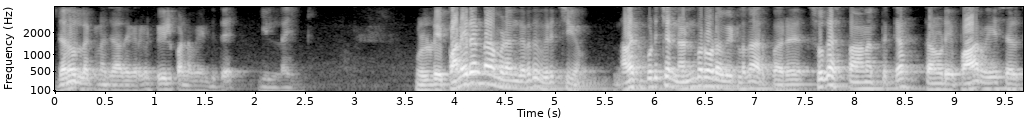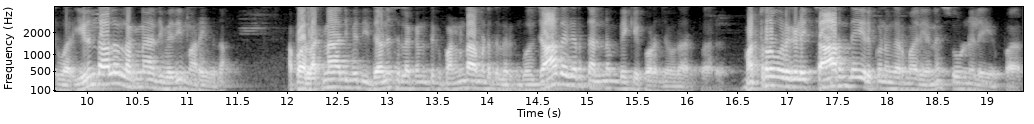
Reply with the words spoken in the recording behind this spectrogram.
தனுர் லக்ன ஜாதகர்கள் ஃபீல் பண்ண வேண்டியது இல்லை. உங்களுடைய பன்னிரெண்டாம் இடங்கிறது விருச்சிகம். எனக்கு பிடிச்ச நண்பரோட வீட்டில் தான் இருப்பார். சுகஸ்தானத்துக்கு தன்னுடைய பார்வையை செலுத்துவார். இருந்தாலும் லக்னாதிபதி மறைவு தான் அப்போ லக்னாதிபதி தனுசு லக்னத்துக்கு பன்னெண்டாம் இடத்துல இருக்கும்போது ஜாதகர் தன்னம்பிக்கை குறைஞ்சவராக இருப்பார். மற்றவர்களை சார்ந்தே இருக்கணுங்கிற மாதிரியான சூழ்நிலை இருப்பார்.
